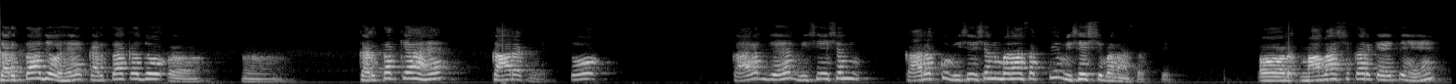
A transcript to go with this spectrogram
कर्ता जो है, कर्ता का जो कर्ता क्या है? कारक है। तो कारक जो है, विशेषण, कारक को विशेषण बना सकते हैं, विशेष्य बना सकते और महाभाष्यकार कहते हैं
